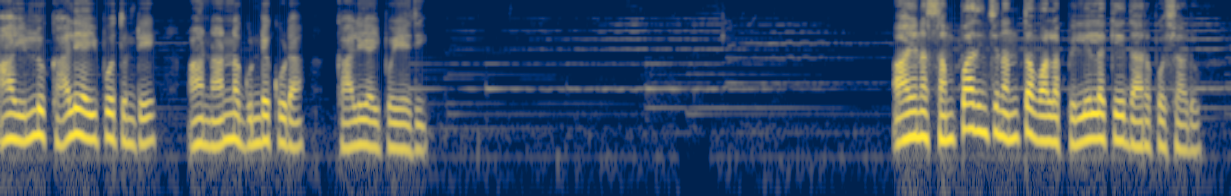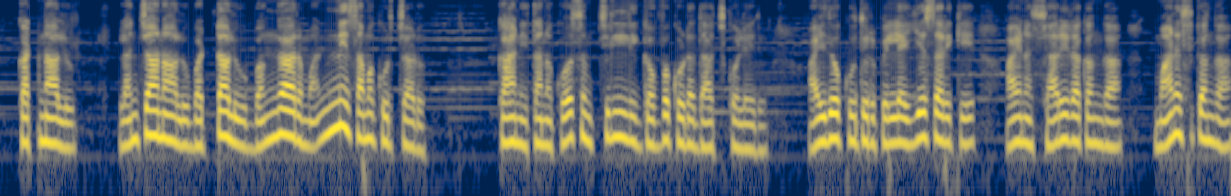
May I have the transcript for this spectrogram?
ఆ ఇల్లు ఖాళీ అయిపోతుంటే ఆ నాన్న గుండె కూడా ఖాళీ అయిపోయేది. ఆయన సంపాదించినంత వాళ్ళ పెళ్ళిళ్ళకే దారపోశాడు. కట్నాలు లంచానాలు బట్టాలు బంగారం అన్నీ సమకూర్చాడు. కానీ తన కోసం చిల్లి గవ్వ కూడా దాచుకోలేదు. ఐదో కూతురు పెళ్ళి అయ్యేసరికి ఆయన శారీరకంగా మానసికంగా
